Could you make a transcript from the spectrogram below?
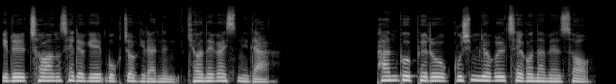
이를 저항 세력의 목적이라는 견해가 있습니다. 반부패로 구심력을 재건하면서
